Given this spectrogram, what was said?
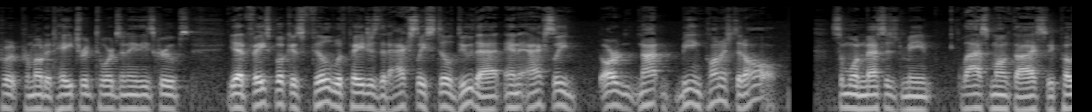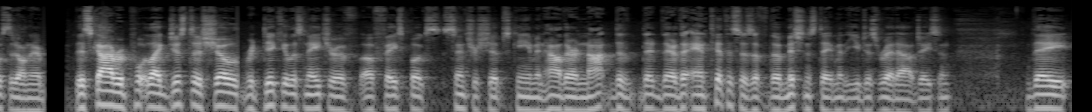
promoted hatred towards any of these groups. Yet Facebook is filled with pages that actually still do that and actually are not being punished at all. Someone messaged me last month. I actually posted on there. This guy report like just to show ridiculous nature of, of Facebook's censorship scheme and how they're not the they're, they're the antithesis of the mission statement that you just read out, Jason. They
